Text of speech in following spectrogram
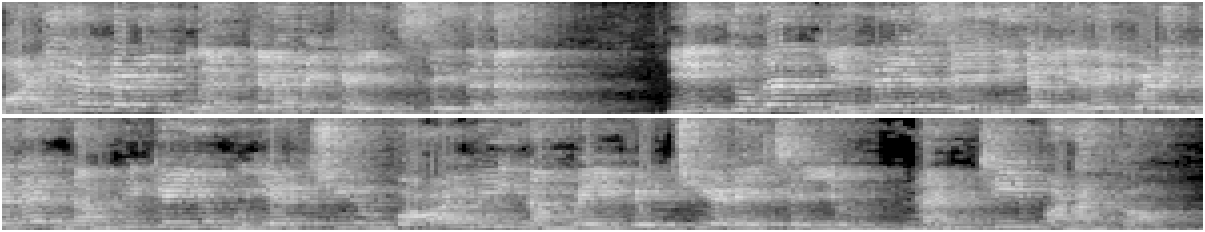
மணிகண்டனை புதன்கிழமை கைது செய்தனர். இத்துடன் இன்றைய செய்திகள் நிறைவடைந்தன. நம்பிக்கையும் முயற்சியும் வாழ்வில் நம்மை வெற்றியடை செய்யும். நன்றி வணக்கம்.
